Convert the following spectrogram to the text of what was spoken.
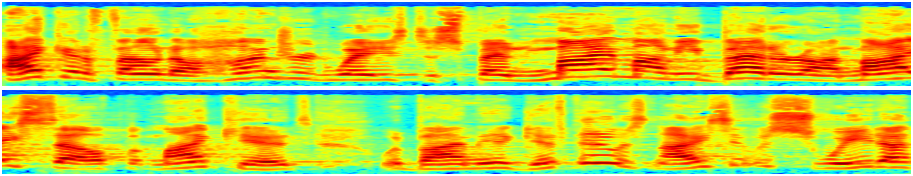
I could have found a hundred ways to spend my money better on myself, but my kids would buy me a gift. And it was nice, it was sweet. Uh,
